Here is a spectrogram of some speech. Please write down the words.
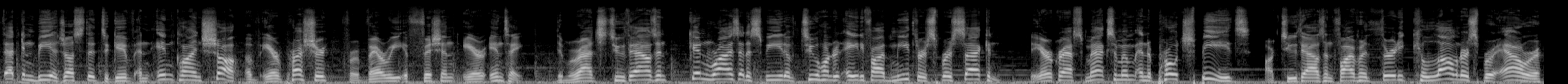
that can be adjusted to give an inclined shock of air pressure for very efficient air intake. The Mirage 2000 can rise at a speed of 285 meters per second. The aircraft's maximum and approach speeds are 2,530 kilometers per hour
